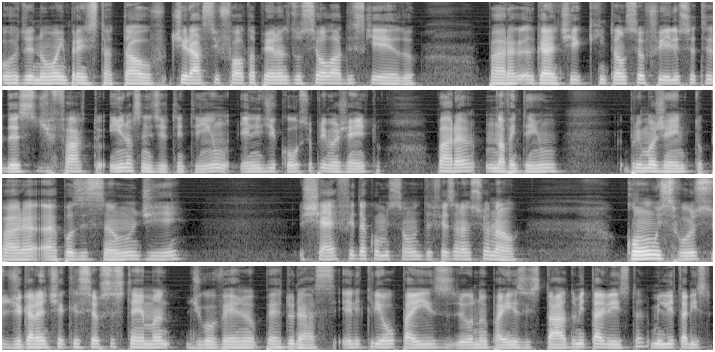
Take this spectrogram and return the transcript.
ordenou à imprensa estatal tirasse foto apenas do seu lado esquerdo para garantir que então seu filho se atendesse de fato. Em 1981, ele indicou seu primogênito para 91 primogênito para a posição de chefe da Comissão de Defesa Nacional, com o esforço de garantir que seu sistema de governo perdurasse. Ele criou o país, no país Estado militarista, militarista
